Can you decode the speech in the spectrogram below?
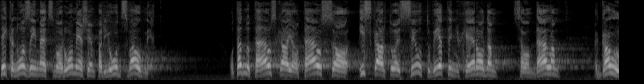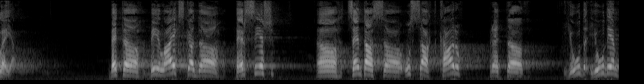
tika nozīmēts no romiešiem par jūdas valdnieku. Un tad nu tēvs, kā jau tēvs, izkārtoja siltu vietiņu Herodam, savam dēlam, Galilejā. Bet uh, bija laiks, kad uh, persieši centās uzsākt karu pret jūda, jūdiem.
